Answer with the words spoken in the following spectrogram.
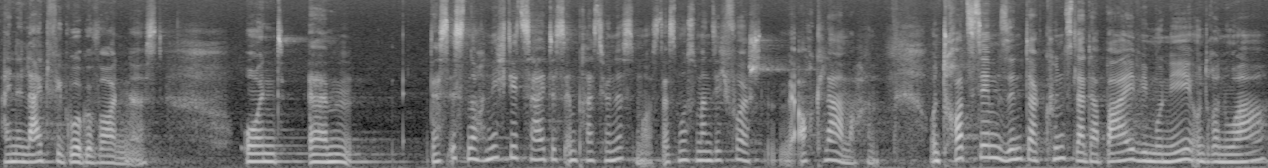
eine Leitfigur geworden ist. Und ähm, das ist noch nicht die Zeit des Impressionismus, das muss man sich auch klar machen. Und trotzdem sind da Künstler dabei wie Monet und Renoir,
